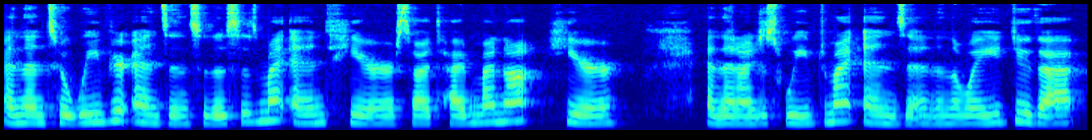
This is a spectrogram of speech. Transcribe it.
And then to weave your ends in, so this is my end here, so I tied my knot here, and then I just weaved my ends in. And the way you do that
